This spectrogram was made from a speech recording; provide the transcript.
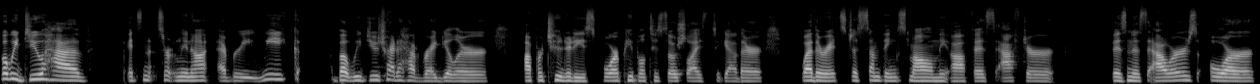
But we do have it's not, certainly not every week, but we do try to have regular opportunities for people to socialize together whether it's just something small in the office after business hours or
